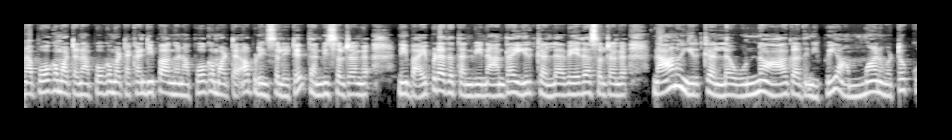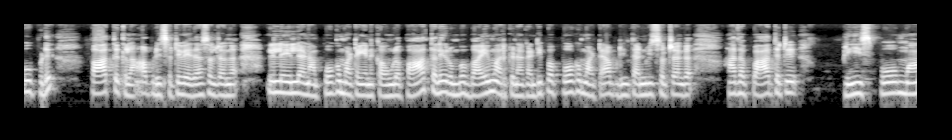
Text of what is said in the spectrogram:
நான் போக மாட்டேன் நான் போக மாட்டேன். கண்டிப்பாக அங்கே நான் போக மாட்டேன் அப்படின்னு சொல்லிட்டு தன்வி சொல்கிறாங்க நீ பயப்படாத தன்வி நான் தான் இருக்கேன்ல வேதா சொல்கிறாங்க நானும் இருக்கேன்ல ஒன்றும் ஆகாது. நீ போய் அம்மான்னு மட்டும் கூப்பிடு பார்த்துக்கலாம் அப்படின்னு சொல்லிட்டு வேதா சொல்கிறாங்க இல்லை இல்லை நான் போக மாட்டேன். எனக்கு அவங்கள பார்த்தாலே ரொம்ப பயமாக இருக்குது நான் கண்டிப்பாக போக மாட்டேன் அப்படின்னு தன்வி சொல்கிறாங்க அதை பார்த்துட்டு ப்ளீஸ் போம்மா.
